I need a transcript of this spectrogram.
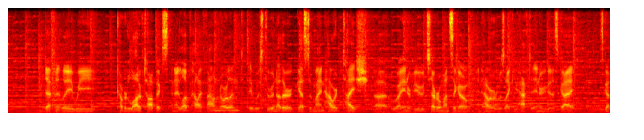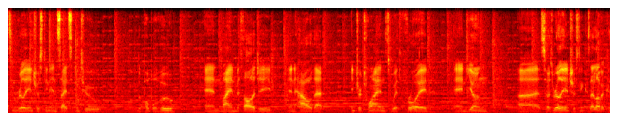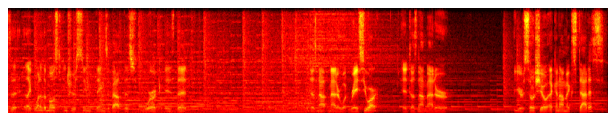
definitely we covered a lot of topics, and I love how I found Norland. It was through another guest of mine, Howard Taish, uh, who I interviewed several months ago. And Howard was like, You have to interview this guy. He's got some really interesting insights into the Popol Vuh and Mayan mythology and how that intertwines with Freud and Jung. Uh, so it's really interesting because I love it because like one of the most interesting things about this work is that it does not matter what race you are it does not matter your socioeconomic status.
